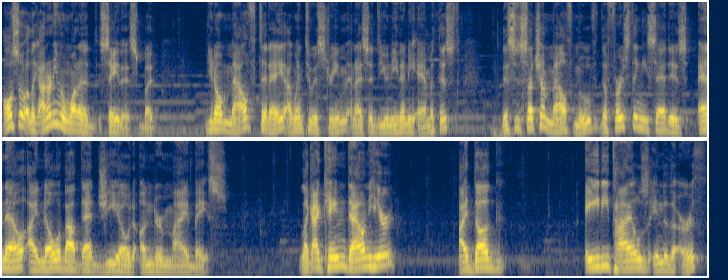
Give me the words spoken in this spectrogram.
Also, like, I don't even want to say this, but, you know, Malf today, I went to his stream and I said, do you need any amethyst? This is such a Malf move. The first thing he said is, NL, I know about that geode under my base. Like, I came down here, I dug 80 tiles into the earth.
